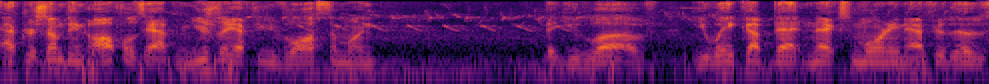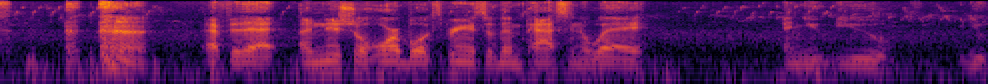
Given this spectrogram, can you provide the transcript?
after something awful's happened, usually after you've lost someone that you love. You wake up that next morning after those after that initial horrible experience of them passing away and you you you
